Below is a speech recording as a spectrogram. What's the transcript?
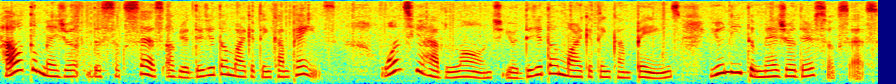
How to measure the success of your digital marketing campaigns. Once you have launched your digital marketing campaigns, you need to measure their success.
